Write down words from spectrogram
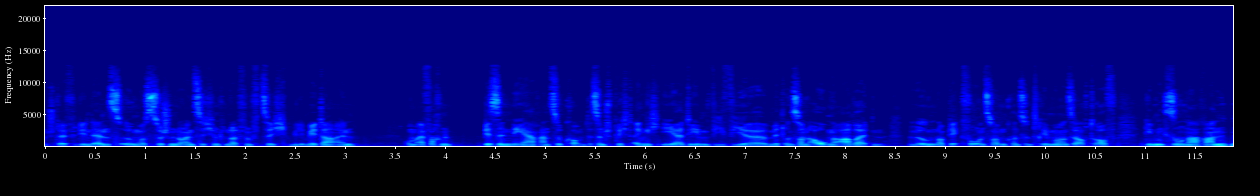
und stelle für die Lens irgendwas zwischen 90 und 150 Millimeter ein, um einfach ein bisschen näher ranzukommen. Das entspricht eigentlich eher dem, wie wir mit unseren Augen arbeiten. Wenn wir irgendein Objekt vor uns haben, konzentrieren wir uns ja auch drauf, gehen nicht so nah ran,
